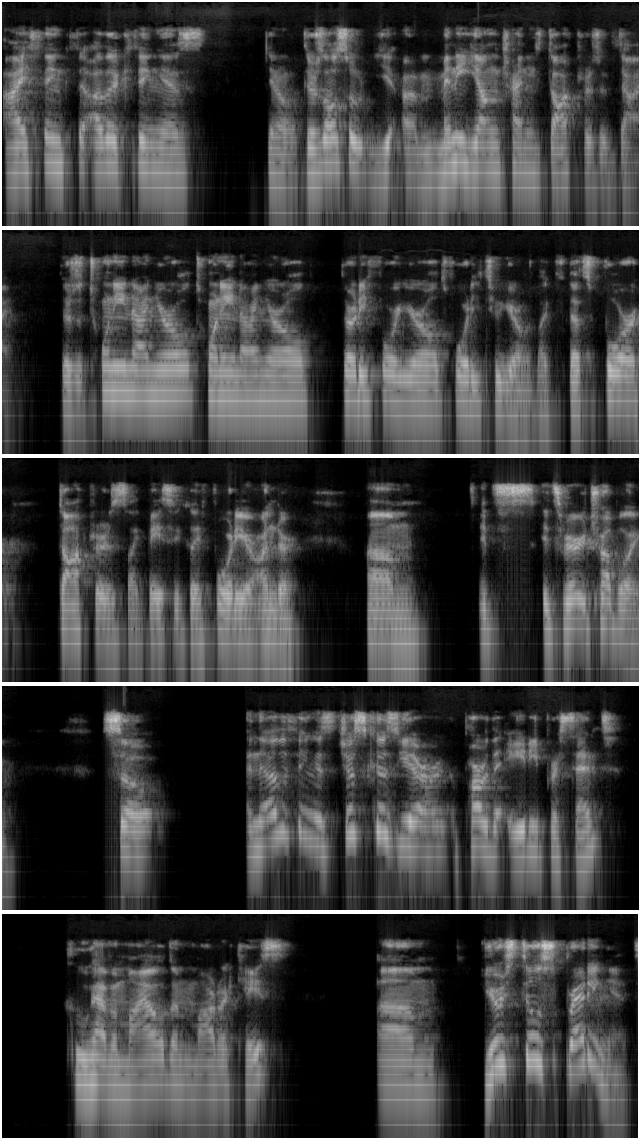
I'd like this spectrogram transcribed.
I think the other thing is, you know, there's also uh, many young Chinese doctors who've died. There's a 29 year old, 29 year old, 34 year old, 42 year old. Like that's four doctors, like basically 40 or under. Um, it's it's very troubling. So, and the other thing is just because you're part of the 80% who have a mild and moderate case, um, you're still spreading it.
